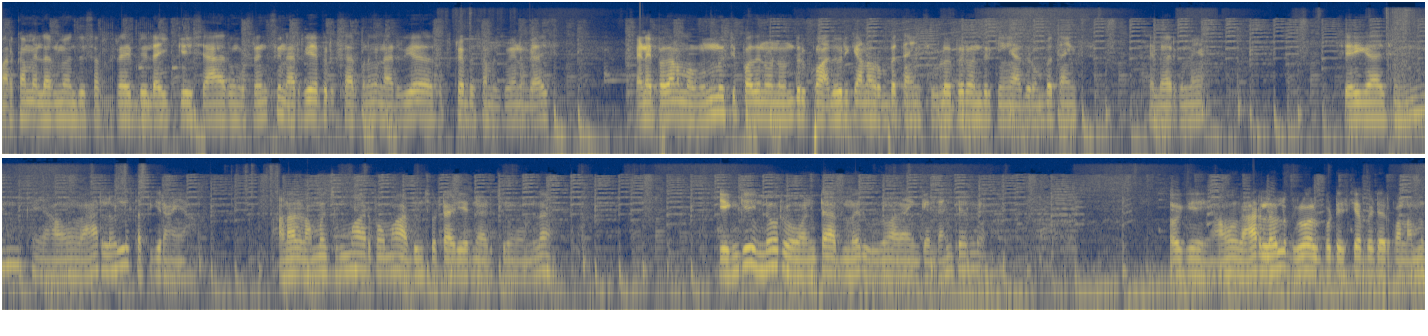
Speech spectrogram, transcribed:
மறக்காமல் எல்லாருமே வந்து சப்ஸ்கிரைபு லைக்கு ஷேர் உங்கள் ஃப்ரெண்ட்ஸுக்கு நிறைய பேருக்கு ஷேர் பண்ணுங்கள் நிறைய சப்ஸ்கிரைபர்ஸ் நம்மளுக்கு வேணும் கைஸ் ஏன்னா இப்போ தான் நம்ம முந்நூற்றி பதினொன்று வந்திருக்கோம். அது வரைக்கும் ஆனால் ரொம்ப தேங்க்ஸ் இவ்வளோ பேர் வந்திருக்கீங்க. அது ரொம்ப தேங்க்ஸ் எல்லாருக்குமே. சரி guys. அவன் வேறு லெவலில் தப்பிக்கிறான்யா. ஆனால் நம்ம சும்மா இருப்போமா அப்படின்னு சொல்லிட்டு அடியர்னு அடிச்சிருவோம்ல? எங்கேயும் இன்னொரு ஒன் டேப் மாதிரி விழுவும் அதான் இங்கே தான் தெரியல. ஓகே அவன் வேறு லெவலில் குளோவல் போட்டு எஸ்கேப் போயிட்டே இருப்பான். நம்ம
